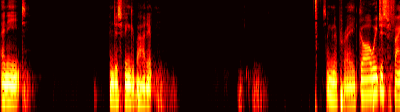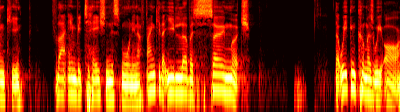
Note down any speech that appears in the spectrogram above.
and eat and just think about it. So I'm going to pray. God, we just thank you for that invitation this morning. I thank you that you love us so much that we can come as we are,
